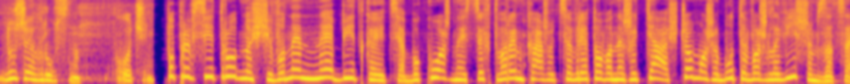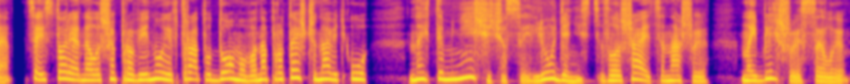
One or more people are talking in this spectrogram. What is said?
дуже грустно. Очень. Попри всі труднощі, вони не бідкаються, бо кожна із цих тварин кажуть, це врятоване життя. А що може бути важливішим за це? Ця історія не лише про війну і втрату дому, вона про те, що навіть у найтемніші часи людяність залишається нашою найбільшою силою.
